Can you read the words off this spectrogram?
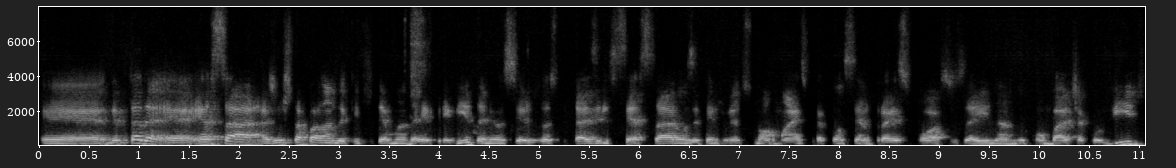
É, deputada, é, essa, a gente está falando aqui de demanda reprimida, né? ou seja, os hospitais eles cessaram os atendimentos normais para concentrar esforços aí na, no combate à Covid.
